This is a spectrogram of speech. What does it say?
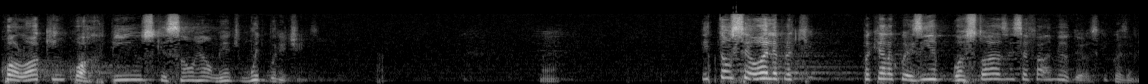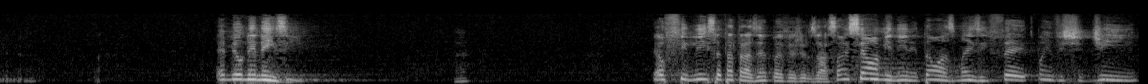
coloque em corpinhos que são realmente muito bonitinhos. Né? Então você olha para aquela coisinha gostosa e você fala: Meu Deus, que coisa linda. É meu nenenzinho. É o filhinho que você está trazendo para a evangelização. E se é uma menina, então as mães enfeitam, põem um vestidinho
